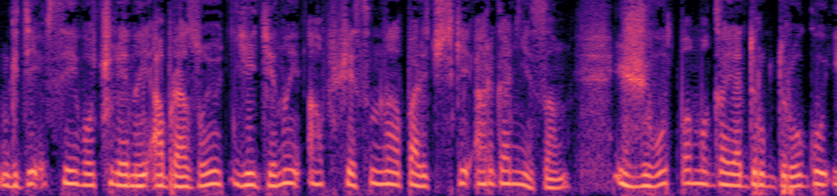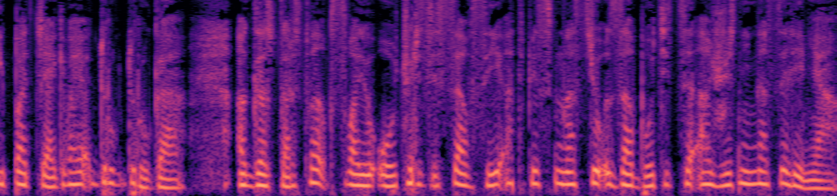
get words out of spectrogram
где все его члены образуют единый общественно-политический организм и живут, помогая друг другу и подтягивая друг друга, а государство, в свою очередь, со всей ответственностью заботится о жизни населения.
